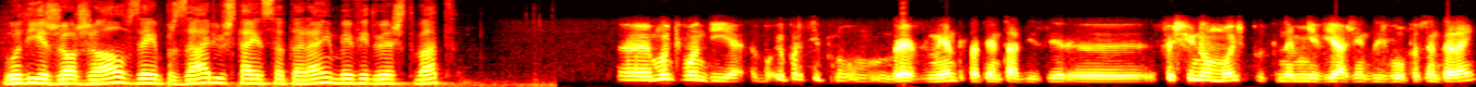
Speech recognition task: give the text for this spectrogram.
Bom dia, Jorge Alves, é empresário, está em Santarém. Bem-vindo a este debate. Uh, muito bom dia. Eu participo brevemente para tentar dizer. Uh, Fascinou-me hoje, porque na minha viagem de Lisboa para Santarém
